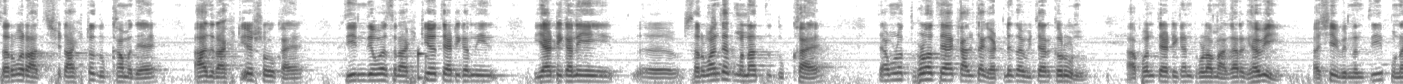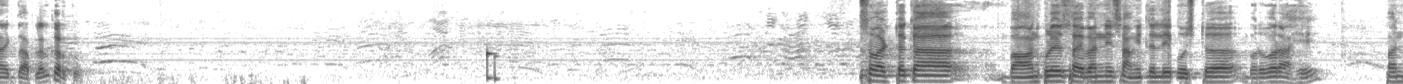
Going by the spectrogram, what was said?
सर्व राज राष्ट्र दुःखामध्ये आहे. आज राष्ट्रीय शोक आहे. तीन दिवस राष्ट्रीय त्या ठिकाणी या ठिकाणी सर्वांच्याच मनात दुःख आहे. त्यामुळं थोडं त्या कालच्या घटनेचा विचार करून आपण त्या ठिकाणी थोडा माघार घ्यावी अशी विनंती पुन्हा एकदा आपल्याला करतो. असं वाटतं का बावनकुळे साहेबांनी सांगितलेली गोष्ट बरोबर आहे. पण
